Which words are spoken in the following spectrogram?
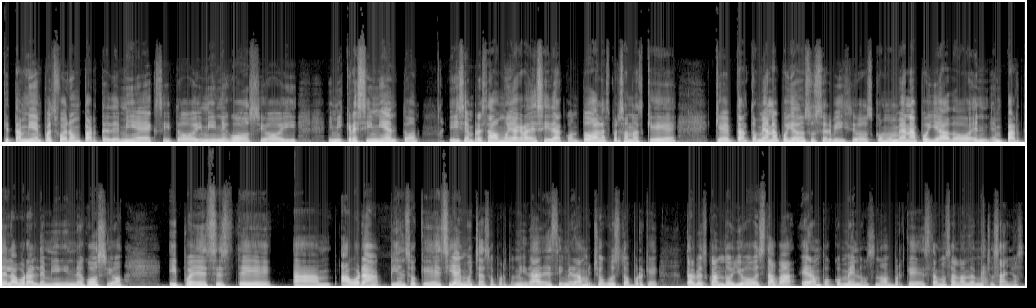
que también pues fueron parte de mi éxito y mi negocio y, mi crecimiento. Y siempre he estado muy agradecida con todas las personas que, que tanto me han apoyado en sus servicios como me han apoyado en, en parte laboral de mi negocio. Y pues este, ahora pienso que sí hay muchas oportunidades y me da mucho gusto porque tal vez cuando yo estaba era un poco menos, ¿no? Porque estamos hablando de muchos años.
